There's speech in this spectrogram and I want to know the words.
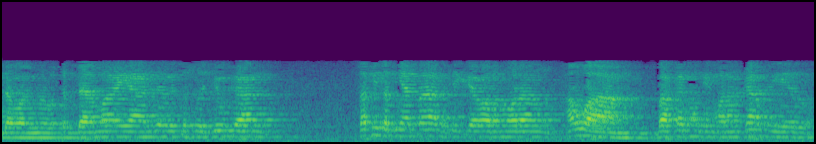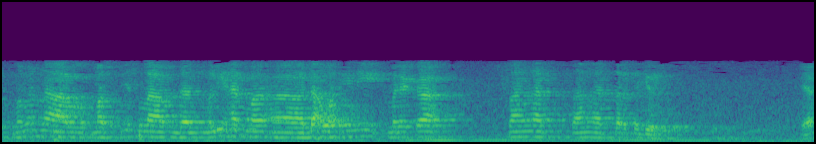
dakwah yang membawa kedamaian, dan kesejukan. Tapi ternyata ketika orang-orang awam, bahkan mungkin orang kafir mengenal masuk Islam dan melihat uh, dakwah ini, mereka sangat-sangat terkejut. Ya,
